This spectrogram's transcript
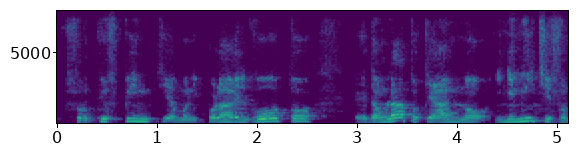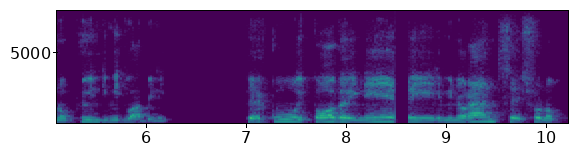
sono più spinti a manipolare il voto, è da un lato che hanno, i nemici sono più individuabili, per cui i poveri, i neri, le minoranze sono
